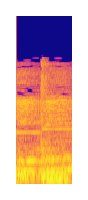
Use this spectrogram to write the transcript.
we do.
